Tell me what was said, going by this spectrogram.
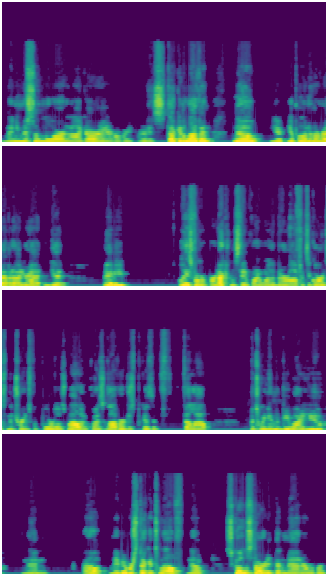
then you miss them more, and they're like, all right, are we, are we stuck at 11? No, you, you pull another rabbit out of your hat and get maybe, at least from a production standpoint, one of the better offensive guards in the transfer portal as well, and Ques Glover, just because it fell out between him and BYU. And then, oh, maybe we're stuck at 12. No, school started, doesn't matter. We're,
